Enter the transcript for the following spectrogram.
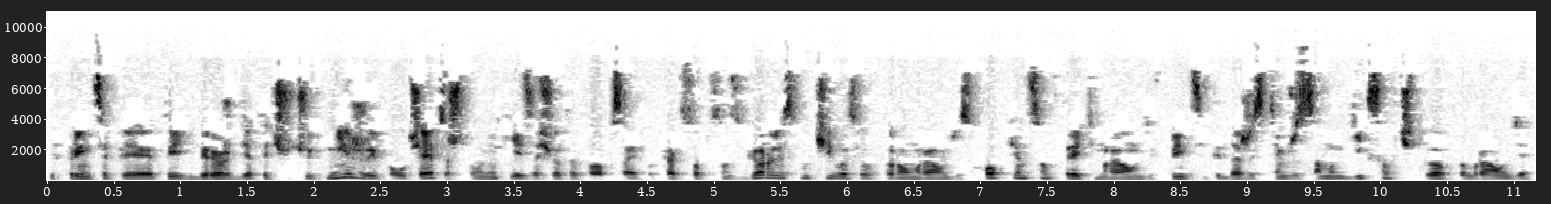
и, в принципе, ты их берешь где-то чуть-чуть ниже, и получается, что у них есть за счет этого upside. Вот как, собственно, с Герли случилось во втором раунде, с Хопкинсом в третьем раунде, в принципе, даже с тем же самым Диксом в четвертом раунде,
